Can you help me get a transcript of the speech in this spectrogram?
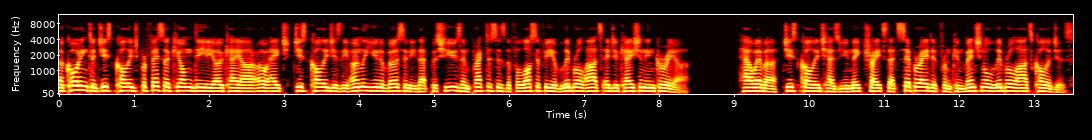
According to GIST College professor Kyung Deokroh, GIST College is the only university that pursues and practices the philosophy of liberal arts education in Korea. However, GIST College has unique traits that separate it from conventional liberal arts colleges.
